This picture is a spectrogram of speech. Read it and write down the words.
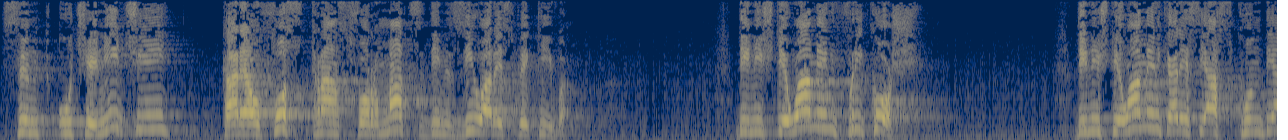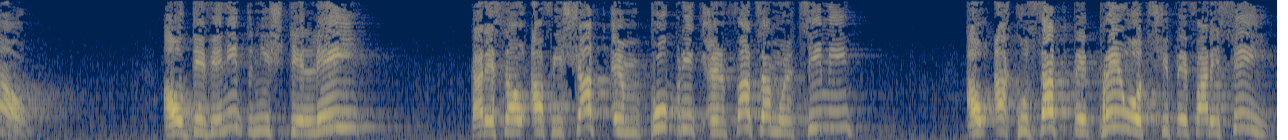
sunt ucenicii care au fost transformați din ziua respectivă. Din niște oameni fricoși, din niște oameni care se ascundeau, au devenit niște lei care s-au afișat în public în fața mulțimii, au acuzat pe preoți și pe farisei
